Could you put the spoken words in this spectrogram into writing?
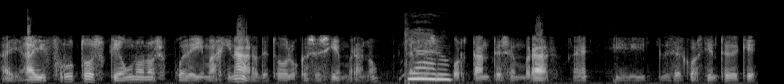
hay, frutos que uno no se puede imaginar de todo lo que se siembra, ¿no? Claro. Es importante sembrar ¿eh? y ser consciente de que,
